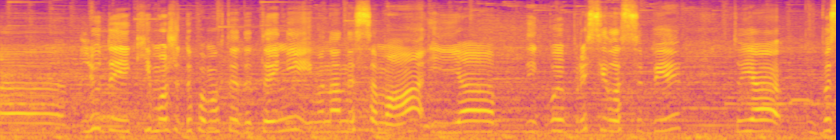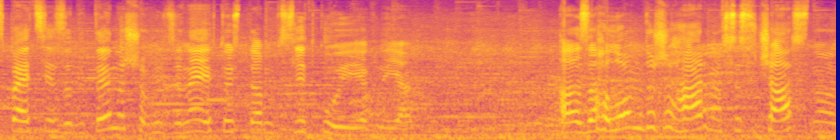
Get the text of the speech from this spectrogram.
е, люди, які можуть допомогти дитині, і вона не сама. І я, якби присіла собі, то я в безпеці за дитину, що за нею хтось там слідкує, як не як. А загалом дуже гарно, все сучасно.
